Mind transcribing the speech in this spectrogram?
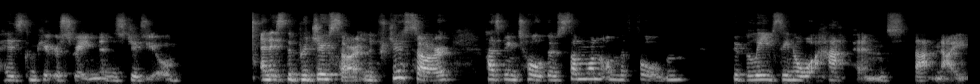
his computer screen in the studio, and it's the producer. And the producer has been told there's someone on the phone who believes they know what happened that night,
